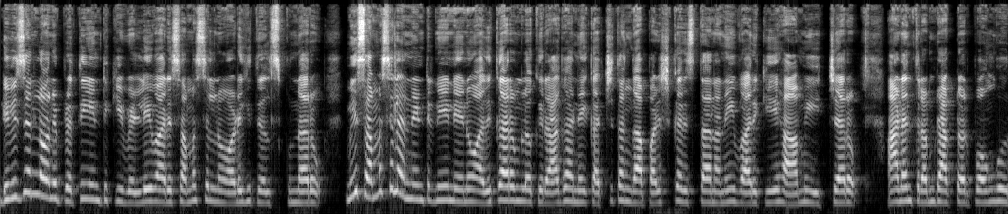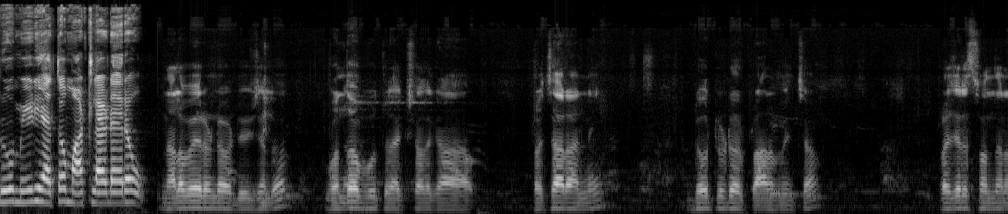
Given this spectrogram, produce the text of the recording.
డివిజన్లోని ప్రతి ఇంటికి వెళ్ళి వారి సమస్యలను అడిగి తెలుసుకున్నారు. మీ సమస్యలన్నింటినీ నేను అధికారంలోకి రాగానే ఖచ్చితంగా పరిష్కరిస్తానని వారికి హామీ ఇచ్చారు. అనంతరం డాక్టర్ పొంగూరు మీడియాతో మాట్లాడారు. నలభై రెండవ డివిజన్లో వందో బూత్ లక్షలుగా ప్రచారాన్ని డోర్ టు డోర్ ప్రారంభించాం. ప్రజల స్పందన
